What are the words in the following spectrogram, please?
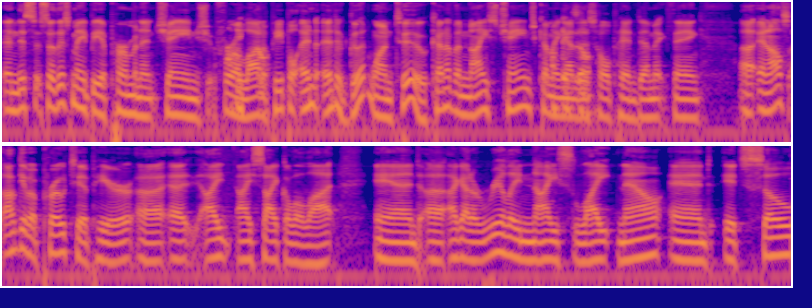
And this, so this may be a permanent change for a lot of people, and, and a good one too. Kind of a nice change coming out of so. this whole pandemic thing. Uh, and I'll I'll give a pro tip here. Uh, I I cycle a lot, and uh, I got a really nice light now, and it's so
